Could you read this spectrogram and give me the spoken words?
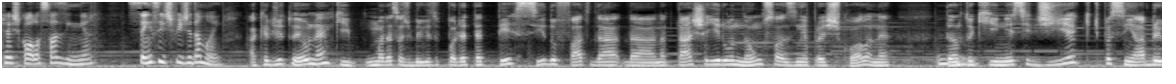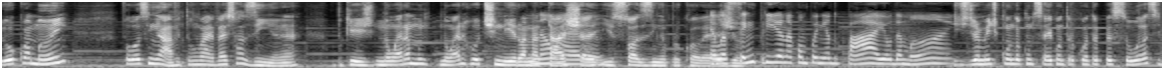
pra escola sozinha, sem se despedir da mãe. Acredito eu, né, que uma dessas brigas pode até ter sido o fato da, da Natasha ir ou não sozinha pra escola, né? Uhum. Tanto que nesse dia, que tipo assim, ela brigou com a mãe, falou assim: ah, então vai, vai sozinha, né? Porque não era muito, não era rotineiro a Não Natasha era. ir sozinha pro colégio. Ela sempre ia na companhia do pai ou da mãe. E, Geralmente, quando acontecia contra com outra pessoa, ela se,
